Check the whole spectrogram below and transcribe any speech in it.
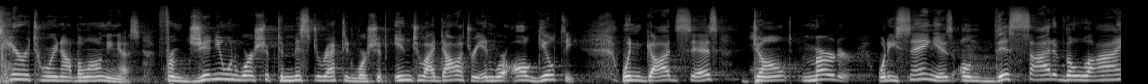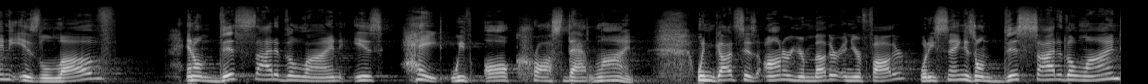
territory not belonging us, from genuine worship to misdirected worship into idolatry, and we're all guilty. When God says, don't murder, what he's saying is, on this side of the line is love, and on this side of the line is hate. We've all crossed that line. When God says, honor your mother and your father, what he's saying is, on this side of the line,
